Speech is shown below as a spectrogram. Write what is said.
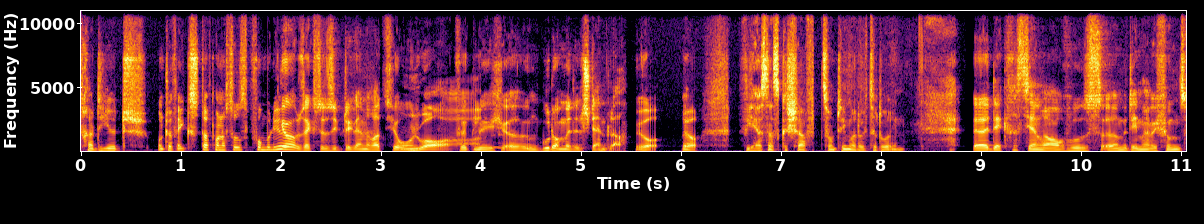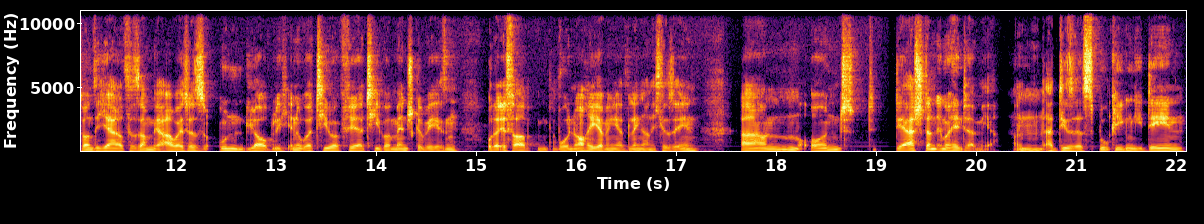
tradiert unterwegs, darf man das so formulieren? Ja, sechste, siebte Generation. Ja. Wirklich äh, ein guter Mittelständler. Ja, ja. Wie hast du das geschafft, zum Thema durchzudrücken? Äh, der Christian Rauchus, äh, mit dem habe ich 25 Jahre zusammengearbeitet, ist ein unglaublich innovativer, kreativer Mensch gewesen. Oder ist er wohl noch, ich habe ihn jetzt länger nicht gesehen. Ähm, und der stand immer hinter mir und hat diese spookigen Ideen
